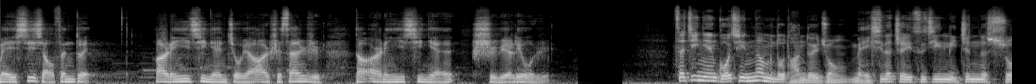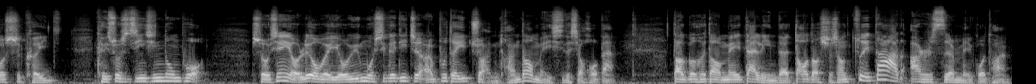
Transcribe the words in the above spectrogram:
美西小分队，二零一七年九月二十三日到二零一七年十月六日。在今年国庆那么多团队中，美西的这一次经历真的说是可以，可以说是惊心动魄。首先有六位由于墨西哥地震而不得已转团到美西的小伙伴，道哥和道妹带领的道道史上最大的二十四人美国团。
